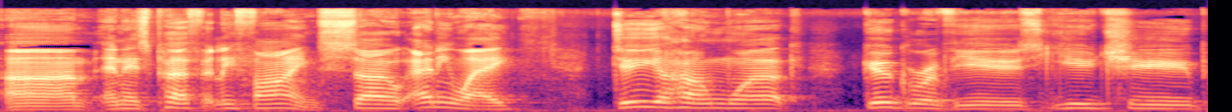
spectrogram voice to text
Um, and it's perfectly fine. So, anyway, do your homework, Google reviews, YouTube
